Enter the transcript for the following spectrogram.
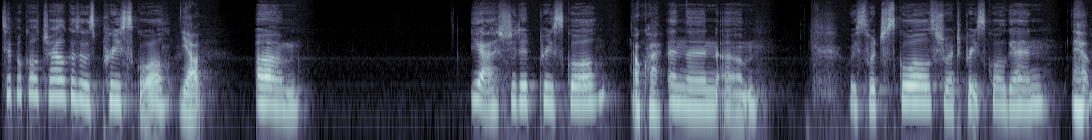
typical child because it was preschool. Yep. Um. Yeah, she did preschool. Okay. And then um, we switched schools. She went to preschool again. Yep.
